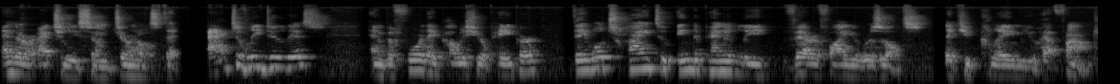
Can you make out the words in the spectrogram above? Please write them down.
And there are actually some journals that actively do this. And before they publish your paper, they will try to independently verify your results that you claim you have found.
